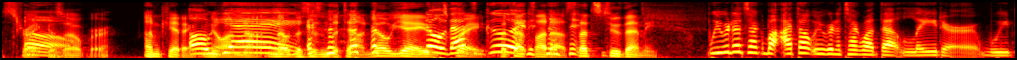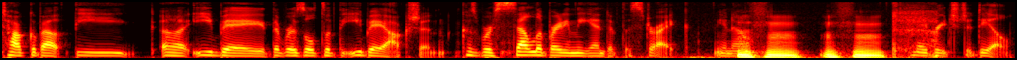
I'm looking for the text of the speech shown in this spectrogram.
strike is Oh. over. I'm kidding. Oh, no, I'm not. No, this isn't the town. No, yay. No, it's that's great, But that's not us. That's too themy. We were going to talk about. I thought we were going to talk about that later. When we talk about the uh, eBay, the results of the eBay auction, because we're celebrating the end of the strike. You know, mm-hmm, they've reached a deal.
